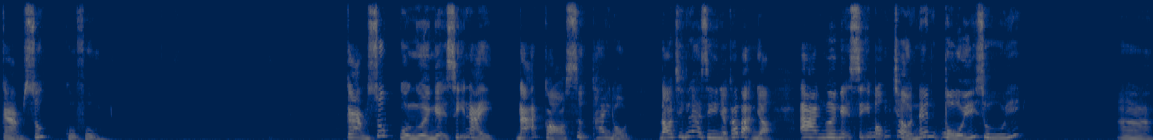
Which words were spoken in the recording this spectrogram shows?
Cảm xúc của Phùng. Cảm xúc của người nghệ sĩ này đã có sự thay đổi. Đó chính là gì nhỉ các bạn nhỉ? À người nghệ sĩ bỗng trở nên bối rối. À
